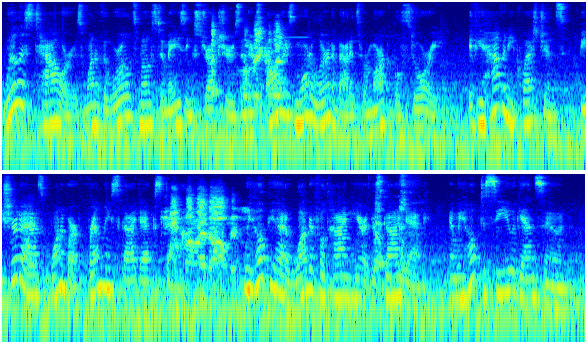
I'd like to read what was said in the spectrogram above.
Willis Tower is one of the world's most amazing structures, and there's always more to learn about its remarkable story. If you have any questions, be sure to ask one of our friendly Skydeck You can call staff. We hope you had a wonderful time here at the Skydeck, and we hope to see you again soon.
